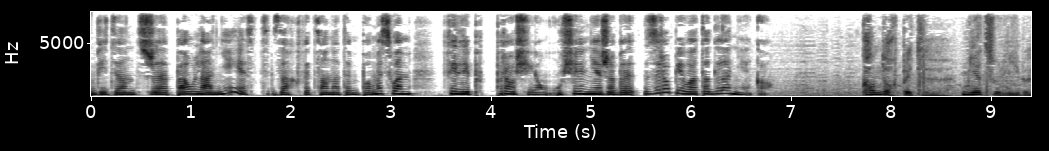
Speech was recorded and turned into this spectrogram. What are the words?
Widząc, że Paula nie jest zachwycona tym pomysłem, Filip prosi ją usilnie, żeby zrobiła to dla niego. Komm doch bitte, mir zuliebe.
